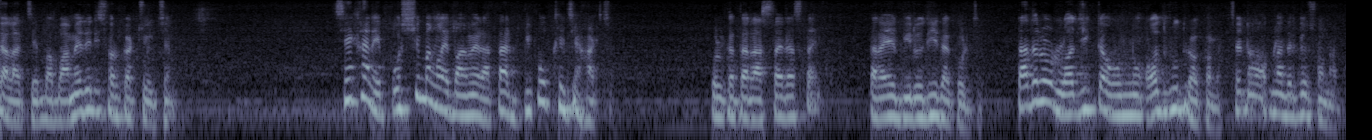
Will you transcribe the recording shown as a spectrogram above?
চালাচ্ছে বা বামেদেরই সরকার চলছে, সেখানে পশ্চিমবাংলায় বামেরা তার বিপক্ষে যে হাঁটছে, কলকাতার রাস্তায় রাস্তায় তারা এর বিরোধিতা করছে। তাদেরও লজিকটা অন্য অদ্ভুত রকমের, সেটাও আপনাদেরকে শোনাবো।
